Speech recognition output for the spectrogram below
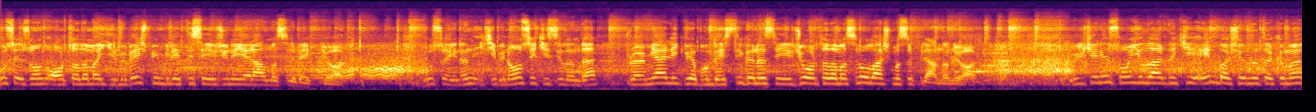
bu sezon ortalama 25 bin biletli seyircinin yer almasını bekliyor. Bu sayının 2018 yılında Premier Lig ve Bundesliga'nın seyirci ortalamasına ulaşması planlanıyor. Ülkenin son yıllardaki en başarılı takımı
